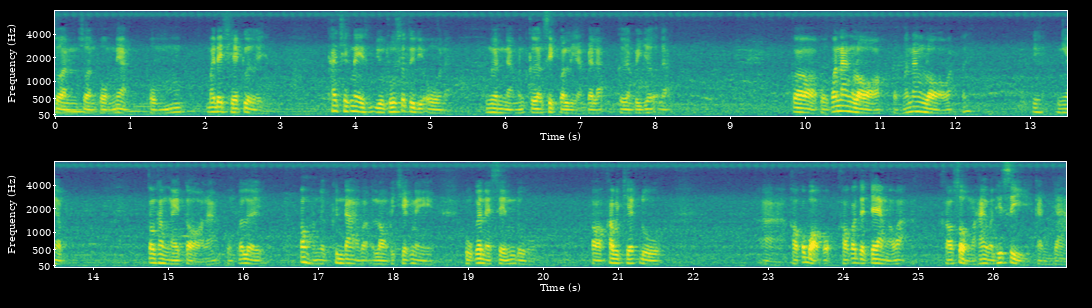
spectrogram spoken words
ส่วนส่วนผมเนี่ย ผมไม่ได้เช็คเลย ถ้าเช็คใน YouTube Studio เนี่ยเงินเนี่ยมันเกินสิบกว่าเหรียญไปแล้ว เกินไปเยอะแล้ว ก็ผมก็นั่งรอ ผมก็นั่งรอว่าเอ้ยเอ๊ะเงียบ ต้องทำไงต่อนะ ผมก็เลยอ๋อนึกขึ้นได้ว่าลองไปเช็คใน Google Adsense ดู พอเข้าไปเช็คดู อ่าเขาก็บอกเขาก็จะแจ้งมาว่า เขาส่งมาให้วันที่สี่กันยา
